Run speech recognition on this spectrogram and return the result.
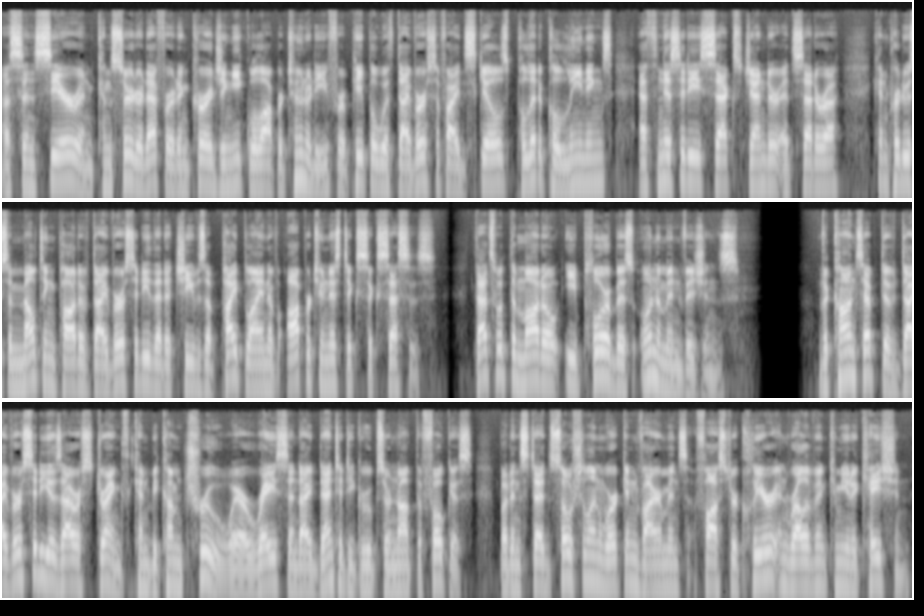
a sincere and concerted effort encouraging equal opportunity for people with diversified skills, political leanings, ethnicity, sex, gender, etc., can produce a melting pot of diversity that achieves a pipeline of opportunistic successes. That's what the motto E pluribus unum envisions. The concept of diversity as our strength can become true where race and identity groups are not the focus, but instead social and work environments foster clear and relevant communication,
